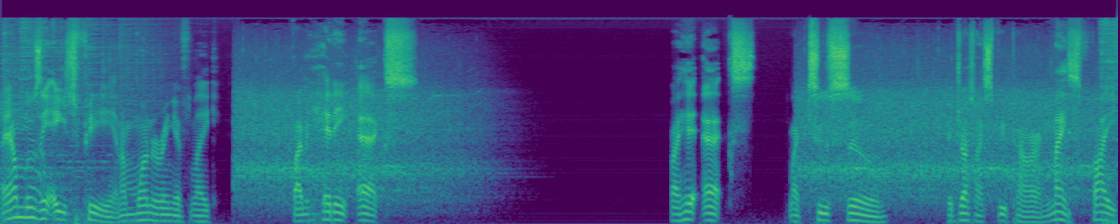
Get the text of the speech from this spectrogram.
I am losing HP, and I'm wondering if, like, if I'm hitting X... If I hit X, like, too soon, it drops my speed power. Nice fight!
